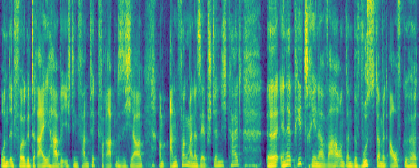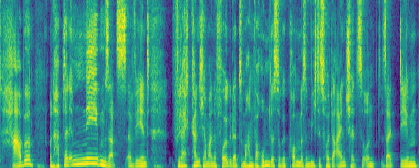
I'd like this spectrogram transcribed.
Und in Folge 3 habe ich den Fun Fact verraten, dass ich ja am Anfang meiner Selbstständigkeit äh, NLP-Trainer war und dann bewusst damit aufgehört habe und habe dann im Nebensatz erwähnt, vielleicht kann ich ja mal eine Folge dazu machen, warum das so gekommen ist und wie ich das heute einschätze. Und seitdem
